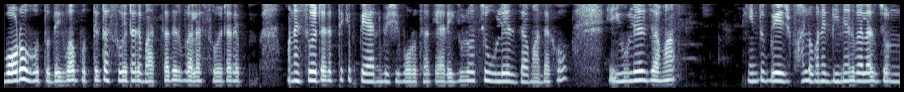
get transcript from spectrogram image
বড় হতো। দেখবা প্রত্যেকটা সোয়েটারে, বাচ্চাদের বেলা সোয়েটারে মানে সোয়েটারের থেকে প্যান্ট বেশি বড় থাকে। আর এগুলো হচ্ছে উলের জামা, দেখো। এই উলের জামা কিন্তু বেশ ভালো। মানে দিনের বেলার জন্য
